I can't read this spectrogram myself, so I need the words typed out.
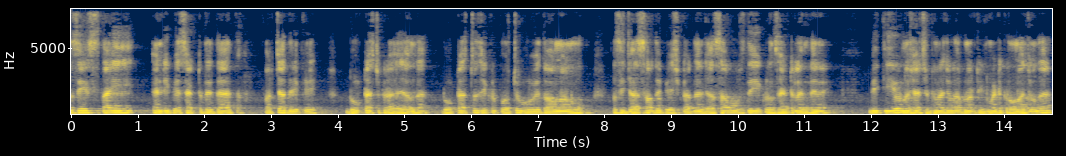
ਅਸੀਂ 27 ਐਨਡੀਪੀਐਸ ਐਕਟ ਦੇ ਤਹਿਤ ਪਰਚਾ ਦੇ ਕੇ ਡੋਪ ਟੈਸਟ ਕਰਾਇਆ ਜਾਂਦਾ ਡੋਪ ਟੈਸਟ ਜੇਕਰ ਪੋਜ਼ਿਟਿਵ ਹੋਵੇ ਤਾਂ ਉਹਨਾਂ ਨੂੰ ਅਸੀਂ ਜੱਜ ਸਾਹਿਬ ਦੇ ਪੇਸ਼ ਕਰਦੇ ਹਾਂ। ਜੱਜ ਸਾਹਿਬ ਉਸ ਦੀ ਕੰਸੈਂਟ ਲੈਂਦੇ ਨੇ ਵੀ ਕੀ ਉਹ ਨਸ਼ਾ ਛੱਡਣਾ ਚਾਹੁੰਦਾ, ਆਪਣਾ ਟ੍ਰੀਟਮੈਂਟ ਕਰਾਉਣਾ ਚਾਹੁੰਦਾ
